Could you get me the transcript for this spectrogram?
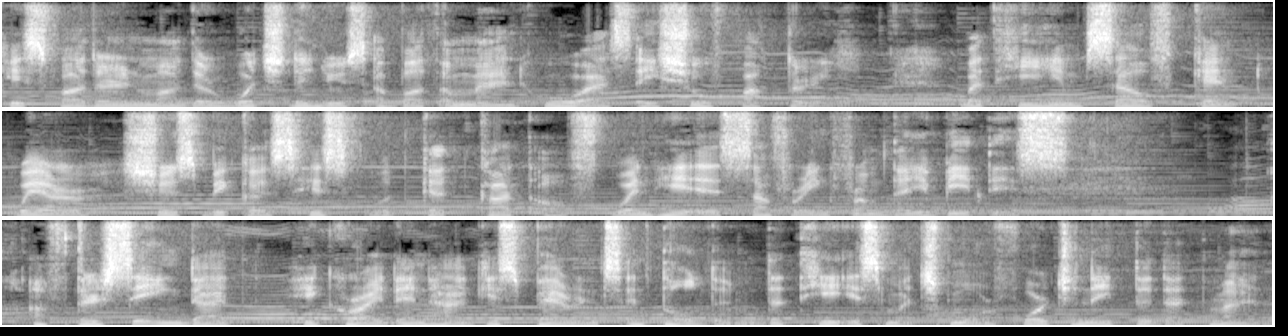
his father and mother watched the news about a man who has a shoe factory, but he himself can't wear shoes because his foot got cut off when he is suffering from diabetes. After seeing that, he cried and hugged his parents and told them that he is much more fortunate to that man.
